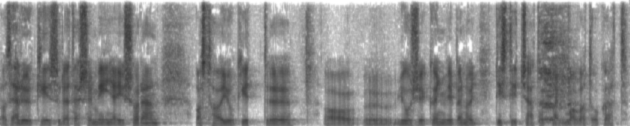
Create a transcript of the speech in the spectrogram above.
az előkészület eseményei során. Azt halljuk itt a József könyvében, hogy tisztítsátok meg magatokat.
